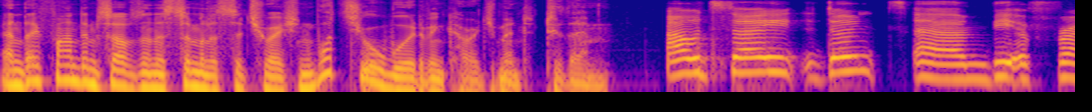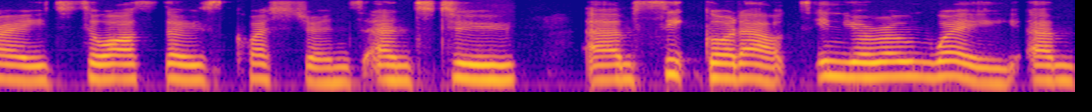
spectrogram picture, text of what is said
and they find themselves in a similar situation, what's your word of encouragement to them? I would say don't um, be afraid to ask those questions and to um, seek God out in your own way. Um,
